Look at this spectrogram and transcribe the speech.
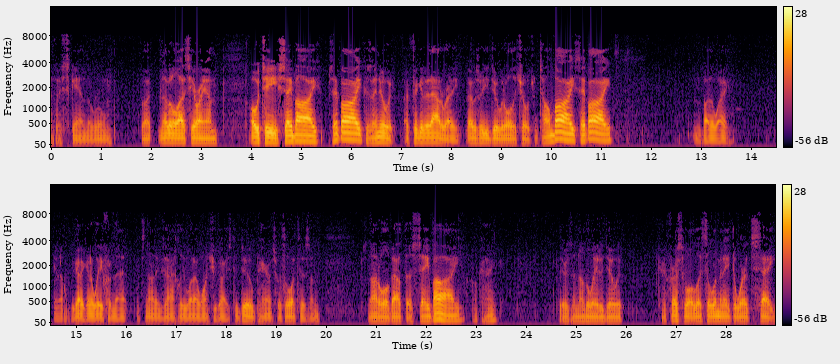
as I scan the room. But nevertheless, here I am. OT, say bye, say bye, because I knew it. I figured it out already. That was what you do with all the children. Tell them bye, say bye. And by the way, you know, we got to get away from that. It's not exactly what I want you guys to do, parents with autism. It's not all about the say bye, okay? There's another way to do it. Okay, first of all, let's eliminate the word say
